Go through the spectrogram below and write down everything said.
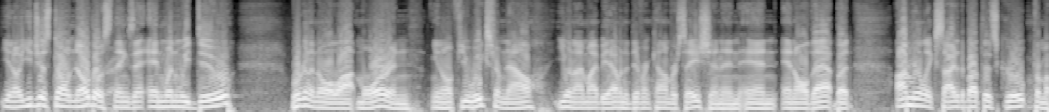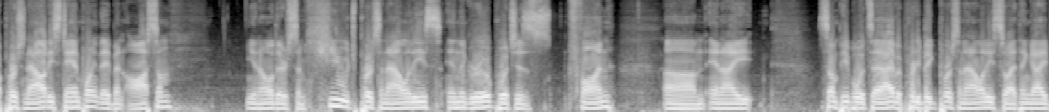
You know, you just don't know those Right. things. And, and when we do, we're going to know a lot more. And, you know, a few weeks from now, you and I might be having a different conversation and, and, and all that. But I'm really excited about this group from a personality standpoint. They've been awesome. You know, there's some huge personalities in the group, which is fun. Um, and I, some people would say I have a pretty big personality, so I think I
